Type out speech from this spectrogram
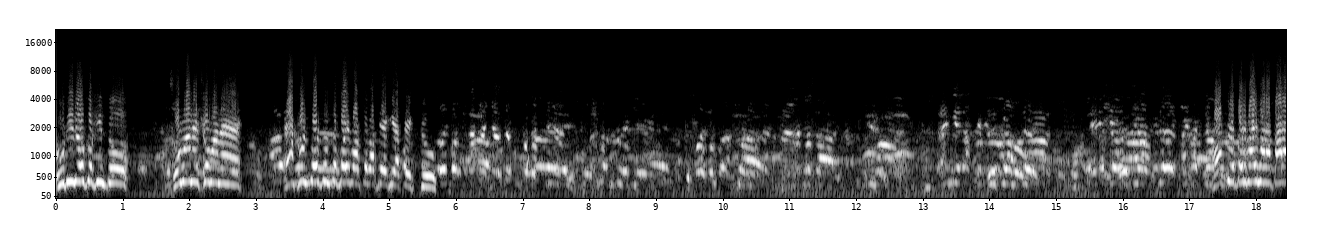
দুটি নৌকো কিন্তু সমানে সমানে এখন পর্যন্ত কয় বর্তকাতে এগিয়ে আছে একটু। মারা তারা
